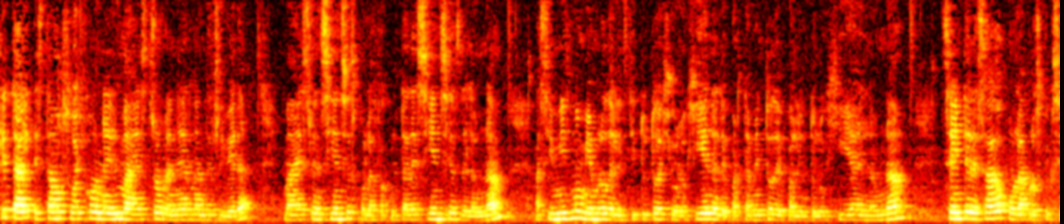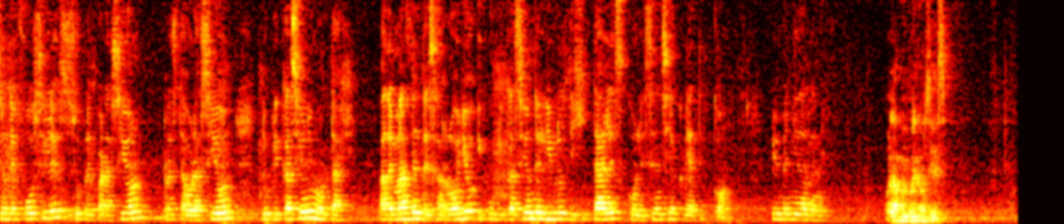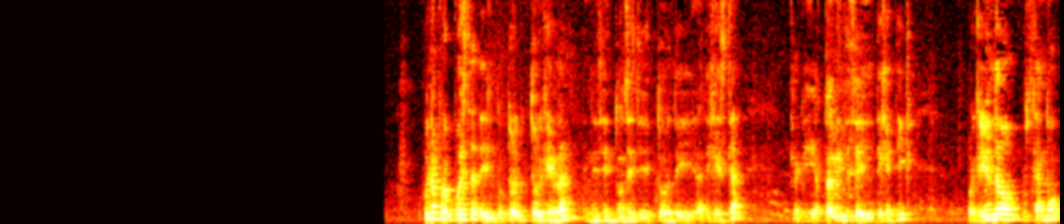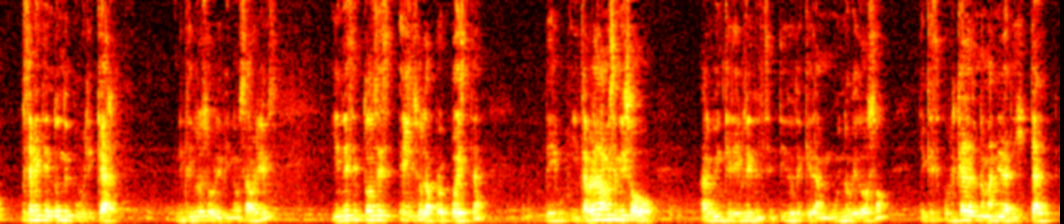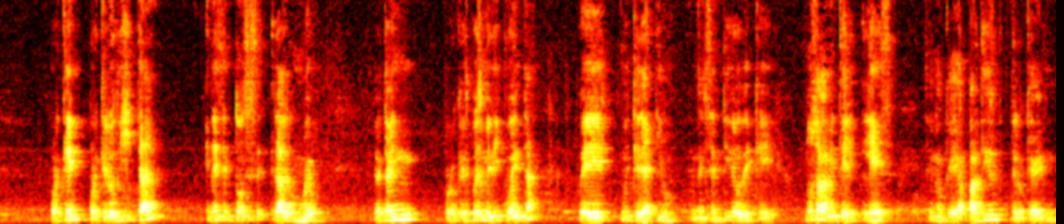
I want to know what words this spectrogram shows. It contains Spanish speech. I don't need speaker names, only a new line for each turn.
¿Qué tal? Estamos hoy con el maestro René Hernández Rivera, maestro en Ciencias por la Facultad de Ciencias de la UNAM, asimismo miembro del Instituto de Geología en el Departamento de Paleontología en la UNAM. Se ha interesado por la prospección de fósiles, su preparación, restauración, duplicación y montaje, además del desarrollo y publicación de libros digitales con licencia Creative Commons. Bienvenido, René.
Hola, muy buenos días. Fue una propuesta del doctor Víctor Guerra, en ese entonces director de la DGESCA, que actualmente es el DGTIC, porque yo andaba buscando precisamente en dónde publicar mis libros sobre dinosaurios, y en ese entonces él hizo la propuesta, de, y la verdad a mí se me hizo algo increíble en el sentido de que era muy novedoso, de que se publicara de una manera digital. ¿Por qué? Porque lo digital en ese entonces era algo nuevo, pero también, por lo que después me di cuenta, fue muy creativo, en el sentido de que no solamente lees, sino que a partir de lo que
